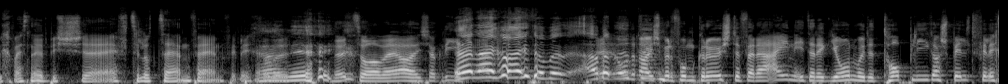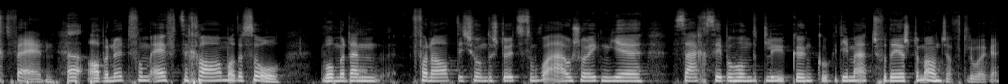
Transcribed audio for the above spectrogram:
ich weiß nicht, bist äh, FC Luzern-Fan vielleicht, Ja, oder? nee. Nicht so, aber ja, ist ja gleich. Ja, nein, ich weiss, aber, aber Äh, oder da ist man vom grössten Verein in der Region, wo in der Top-Liga spielt, vielleicht Fan. Ja. Aber nicht vom FC Cham oder so, wo man dann fanatisch unterstützt und wo auch schon irgendwie 600, 700 Leute gehen, die Match von der ersten Mannschaft schauen.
